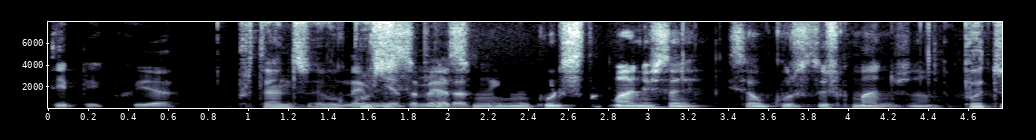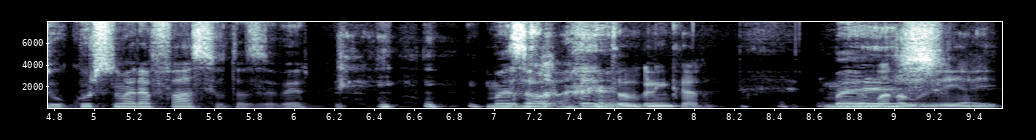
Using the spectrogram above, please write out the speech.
Típico, yeah. Portanto, o Na curso, minha também era Parece um curso de comandos, isso é. Isso é o curso dos comandos, não? puto, o curso não era fácil, estás a ver? Mas, Estou a brincar. Uma mas analogia aí.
